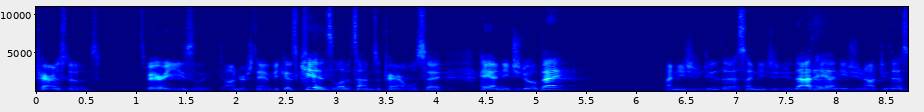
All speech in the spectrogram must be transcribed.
parents know this. It's very easily to understand because kids, a lot of times, a parent will say, Hey, I need you to obey. I need you to do this. I need you to do that. Hey, I need you to not do this.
